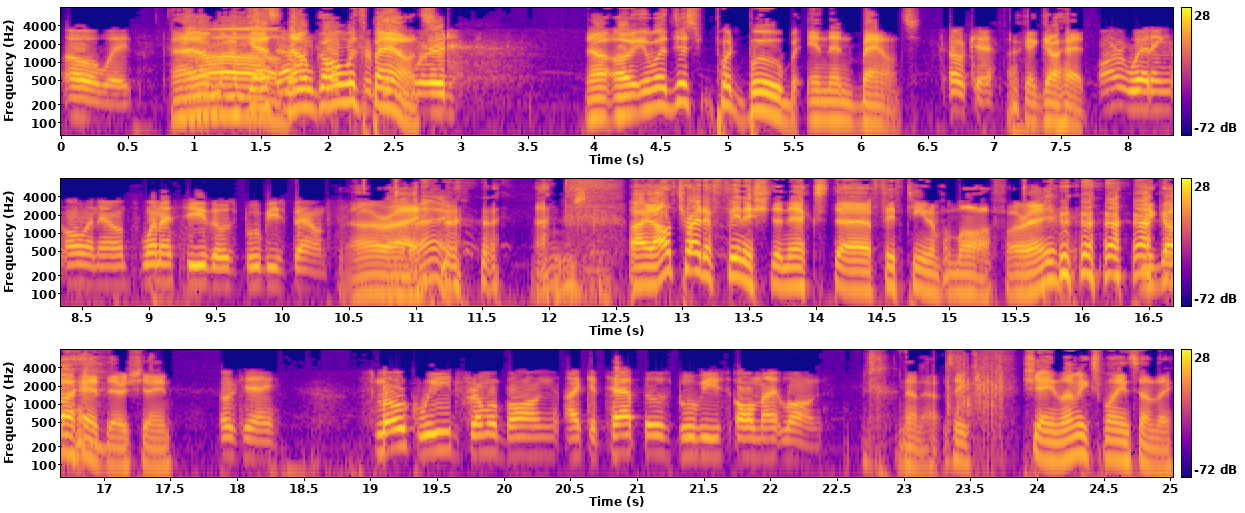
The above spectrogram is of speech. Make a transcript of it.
Oh wait. I'm, I'm guessing, now I'm going with bounce. Word. No, oh, well, just put boob and then bounce. Okay. Okay, go ahead. Our wedding all announced when I see those boobies bounce. All right. All right, I'll try to finish the next uh, 15 of them off, all right? you go ahead there, Shane. Okay. Smoke weed from a bong. I could tap those boobies all night long. No, no. See, Shane, let me explain something.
